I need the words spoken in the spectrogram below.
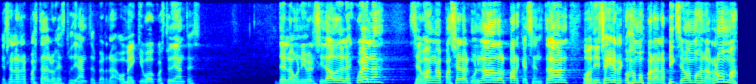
Esa es la respuesta de los estudiantes, ¿verdad? ¿O me equivoco, estudiantes? De la universidad o de la escuela se van a pasear a algún lado, al parque central, o dicen, hey, recojamos para la pizza, vamos a la Roma,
